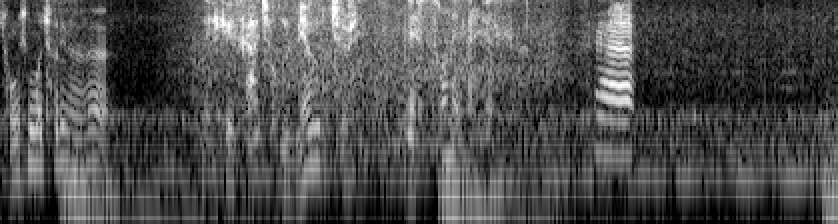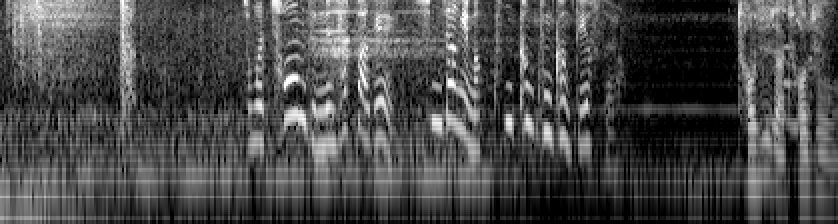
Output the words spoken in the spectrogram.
정신 못 차리네. 내그 가족 명줄이 내 손에 달렸어. 아, 정말 처음 듣는 협박에 심장이 막 쿵쾅쿵쾅 뛰었어요. 저주자 저주.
